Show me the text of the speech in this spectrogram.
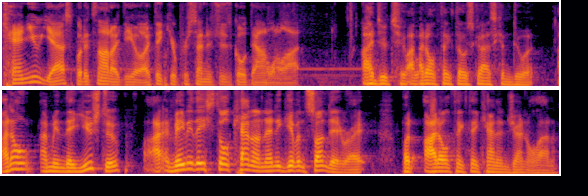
can you? Yes, but it's not ideal. I think your percentages go down a lot. I do too. I don't think those guys can do it. I don't. I mean, they used to. I, maybe they still can on any given Sunday, right? But I don't think they can in general, Adam.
